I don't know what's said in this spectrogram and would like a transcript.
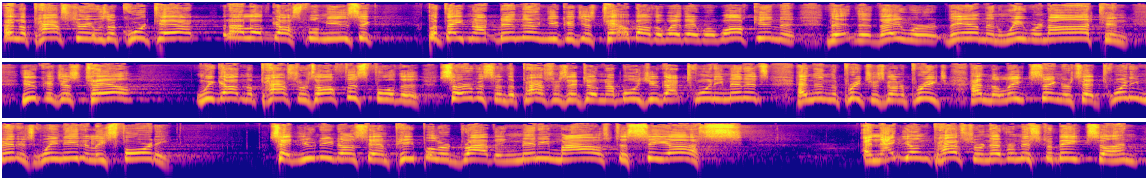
And the pastor, it was a quartet, and I love gospel music. But they'd not been there, and you could just tell by the way they were walking that, that they were them and we were not. And you could just tell. We got in the pastor's office for the service, and the pastor said to him, Now, boys, you got 20 minutes, and then the preacher's going to preach. And the lead singer said, 20 minutes, we need at least 40. Said, You need to understand, people are driving many miles to see us. And that young pastor never missed a beat, son.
